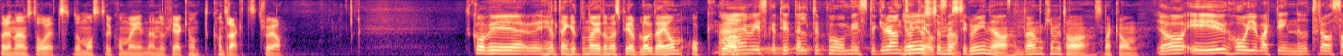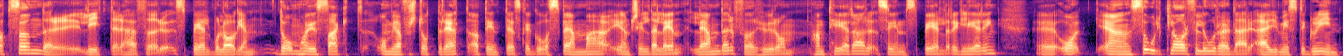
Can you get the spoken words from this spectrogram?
för det närmaste året. Då måste det komma in ännu fler kontrakt tror jag. Ska vi helt enkelt vara nöjda med spelbolag Dion? Och Nej, vi ska titta lite på Mr Grön. Ja, just det, Mr Green ja. Den kan vi ta och snacka om. Ja, EU har ju varit inne och trasat sönder lite det här för spelbolagen. De har ju sagt, om jag förstått rätt, att det inte ska gå att stämma enskilda länder för hur de hanterar sin spelreglering. Eh, och en solklar förlorare där är ju Mr Green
